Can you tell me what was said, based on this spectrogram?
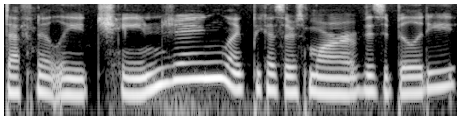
definitely changing, like because there's more visibility.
